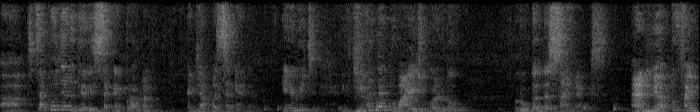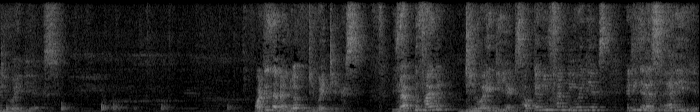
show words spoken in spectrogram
uh, suppose that there is second problem, example second, in which given that y is equal to root under sine x and you have to find dy dx. What is the value of dy dx? You have to find dy dx. How can you find dy dx? It is also very.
